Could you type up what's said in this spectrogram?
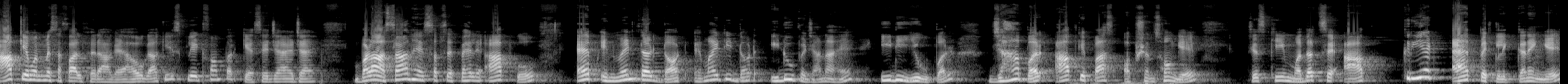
आपके मन में सवाल फिर आ गया होगा कि इस प्लेटफॉर्म पर कैसे जाया जाए? बड़ा आसान है, सबसे पहले आपको app inventor dot M I T dot edu पर जाना है ई डी यू पर, जहाँ पर आपके पास ऑप्शंस होंगे। जिसकी मदद से आप क्रिएट ऐप पे क्लिक करेंगे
